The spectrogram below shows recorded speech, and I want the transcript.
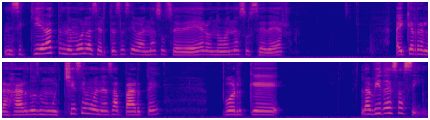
ni siquiera tenemos la certeza si van a suceder o no van a suceder. Hay que relajarnos muchísimo en esa parte porque la vida es así.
